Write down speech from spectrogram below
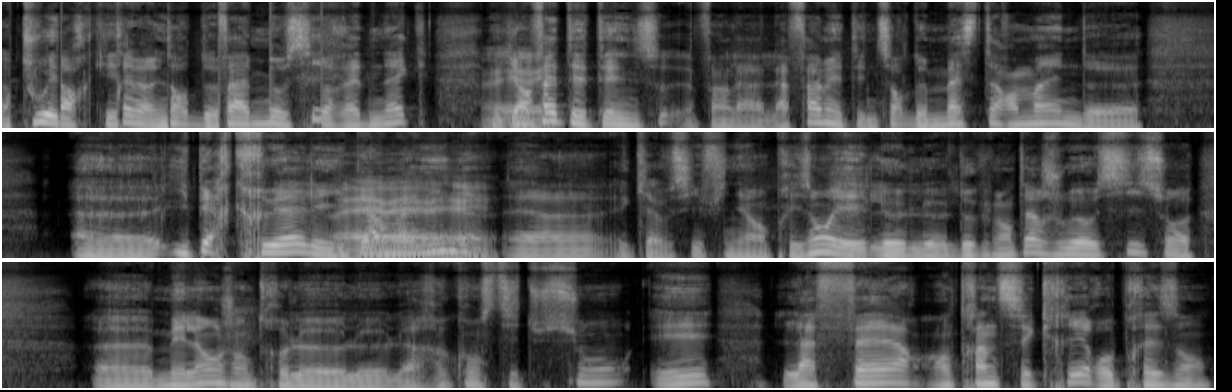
Et tout est orchestré vers une sorte de famille aussi, de redneck, et qui en fait était une, enfin, la, la femme était une sorte de mastermind. euh, euh, hyper cruelle et hyper maligne euh, et qui a aussi fini en prison et le, le documentaire jouait aussi sur euh, mélange entre le- le- la reconstitution et l'affaire en train de s'écrire au présent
